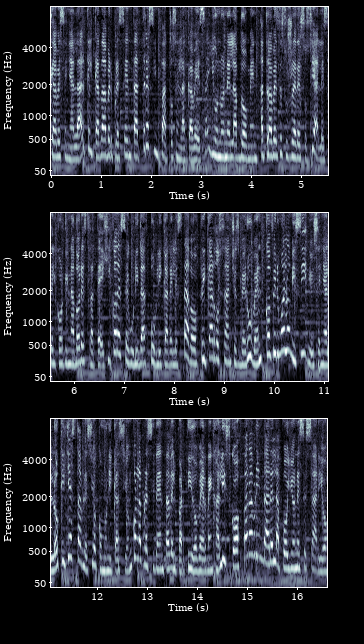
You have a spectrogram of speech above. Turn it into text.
Cabe señalar que el cadáver presenta tres impactos en la cabeza y uno en el abdomen. A través de sus redes sociales, el coordinador estratégico de seguridad pública del Estado, Ricardo Sánchez Beruben, confirmó el homicidio y señaló que ya estableció comunicación con la presidenta del Partido Verde en Jalisco para brindar el apoyo necesario.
